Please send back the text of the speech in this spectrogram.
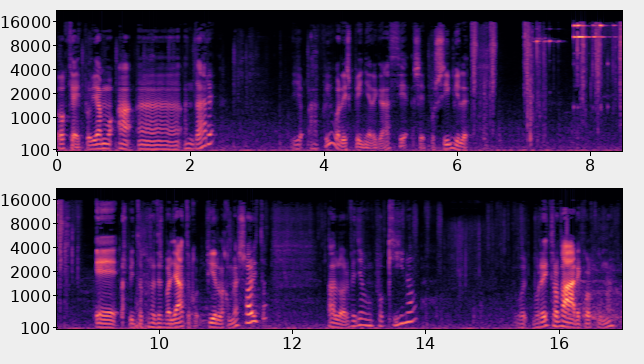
Ok, proviamo a uh, andare. Io ah, qui vorrei spegnere, grazie, se è possibile. E ho spinto il cosa sbagliato, colpirla come al solito. Allora, vediamo un pochino. Vorrei trovare qualcuno.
